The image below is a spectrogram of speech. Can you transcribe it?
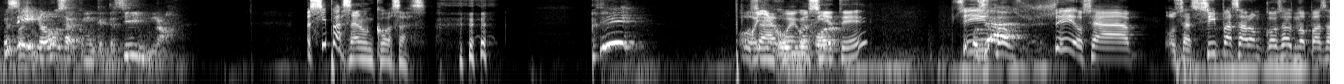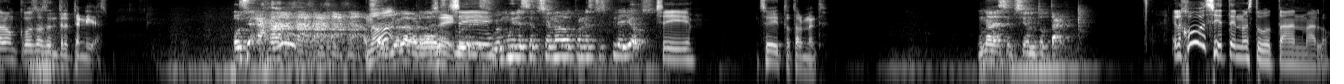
Pues sí, ¿no? O sea, como que te sí, no. Sí pasaron cosas. Sí. O Oye, sea, juego mejor- 7. Sí, O sea- sí, o sea, o sea, sí pasaron cosas, no pasaron cosas entretenidas. O sea, ajá, ajá, ajá, ajá. O ¿No? sea, yo la verdad Sí. estuve, estuve muy decepcionado con estos playoffs. Sí. Sí, totalmente. Una decepción total. El juego 7 no estuvo tan malo.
